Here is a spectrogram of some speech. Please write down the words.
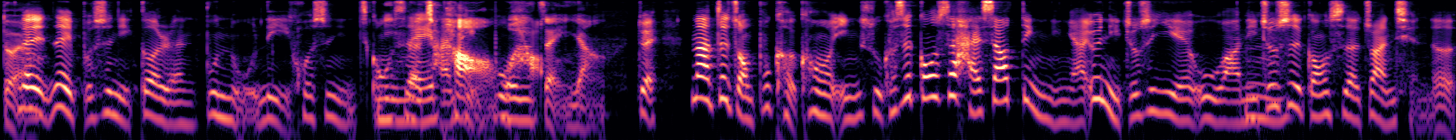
对，那那也不是你个人不努力，或是你公司的产品不好，怎样？对，那这种不可控的因素，可是公司还是要定你啊，因为你就是业务啊，嗯、你就是公司的赚钱的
